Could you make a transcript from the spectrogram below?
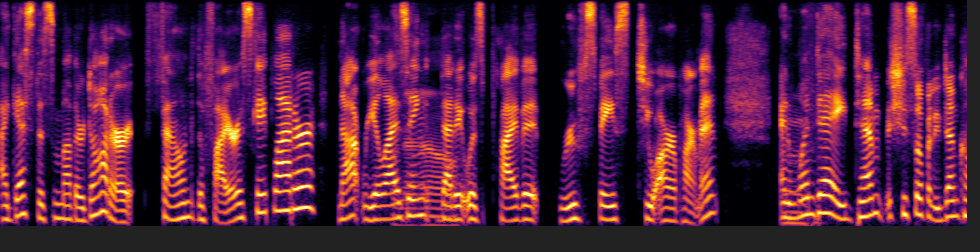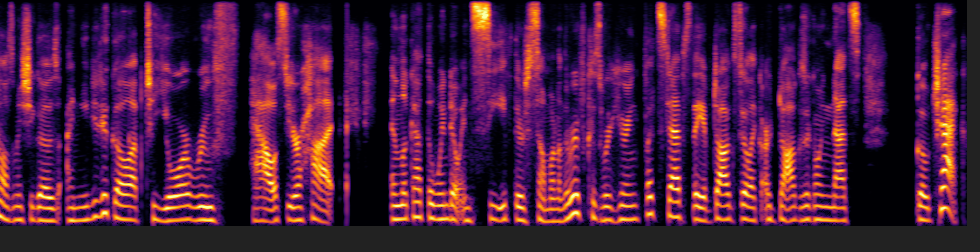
i guess this mother daughter found the fire escape ladder not realizing that it was private roof space to our apartment. And one Mm. day dem she's so funny dem calls me. She goes i need you to go up to your roof house your hut and look out the window and see if there's someone on the roof because we're hearing footsteps. They have dogs. They're like our dogs are going nuts. Go check.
